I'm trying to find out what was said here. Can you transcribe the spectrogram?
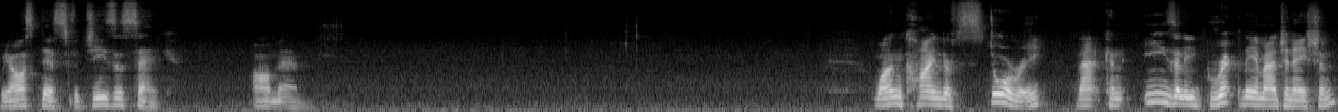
We ask this for Jesus' sake. Amen. One kind of story that can easily grip the imagination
